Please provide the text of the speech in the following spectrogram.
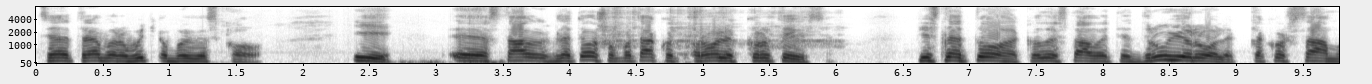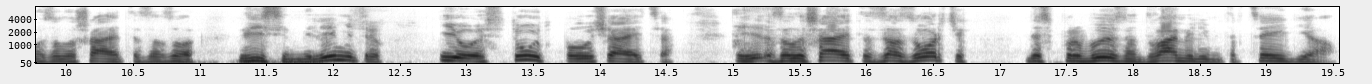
Це треба робити обов'язково. І е, став для того, щоб отак от ролик крутився. Після того, коли ставите другий ролик, також само залишаєте зазор 8 мм. І ось тут, виходить, залишаєте зазорчик десь приблизно 2 мм. Це ідеал.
